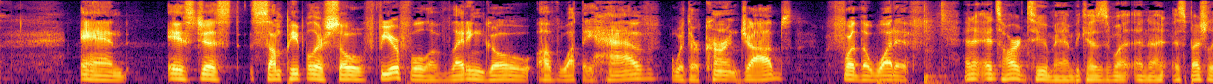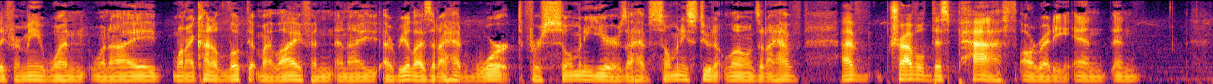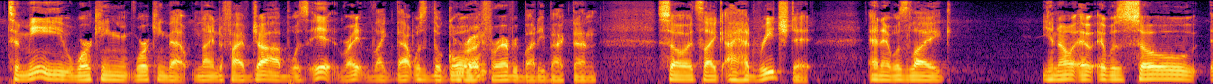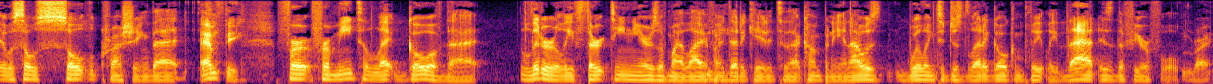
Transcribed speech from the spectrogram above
and it's just some people are so fearful of letting go of what they have with their current jobs for the what if. And it's hard too, man, because when, and uh, especially for me, when when I when I kind of looked at my life and and I I realized that I had worked for so many years, I have so many student loans, and I have I've traveled this path already, and and to me, working working that nine to five job was it, right? Like that was the goal Right. for everybody back then. So it's like I had reached it, and it was like. You know, it, it was so it was so soul crushing that Empty. for for me to let go of that literally 13 years of my life i mm-hmm. dedicated to that company and i was willing to just let it go completely that is the fearful Right.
